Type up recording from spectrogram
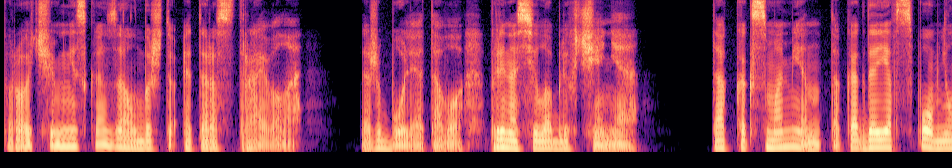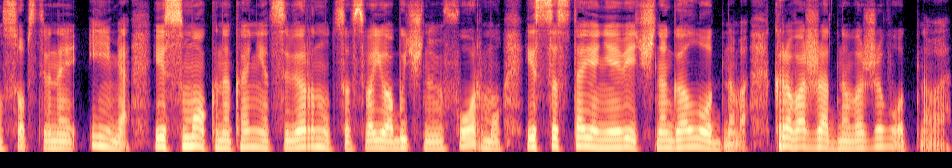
Впрочем, не сказал бы, что это расстраивало. Даже более того, приносило облегчение — так как с момента, когда я вспомнил собственное имя и смог, наконец, вернуться в свою обычную форму из состояния вечно голодного, кровожадного животного,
